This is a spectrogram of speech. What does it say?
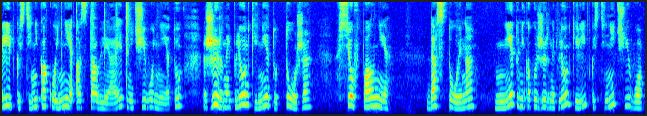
Липкости никакой не оставляет, ничего нету. Жирной пленки нету тоже. Все вполне достойно. Нету никакой жирной пленки, липкости, ничего.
